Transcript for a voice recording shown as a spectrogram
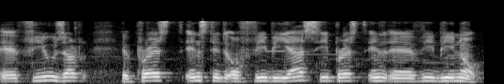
if user pressed instead of VB yes he pressed in, uh, VB no.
